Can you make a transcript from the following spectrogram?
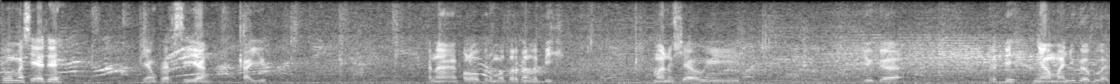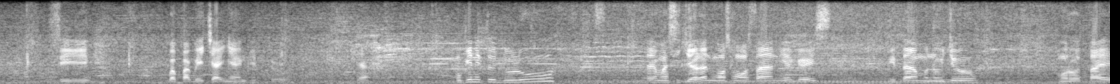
Cuma masih ada yang versi yang kayu karena kalau bermotor kan lebih manusiawi juga lebih nyaman juga buat si bapak becanya gitu. Ya mungkin itu dulu. Saya masih jalan ngos-ngosan ya guys. Kita menuju Murotai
